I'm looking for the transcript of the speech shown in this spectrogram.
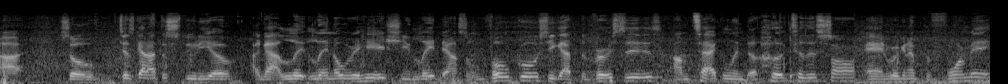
Alright, so just got out the studio. I got Lit Lynn over here. She laid down some vocals. She got the verses. I'm tackling the hook to this song, and we're gonna perform it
